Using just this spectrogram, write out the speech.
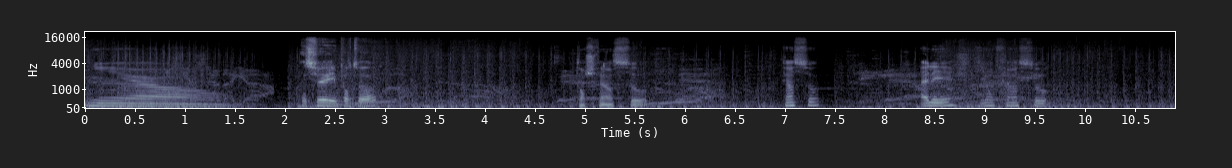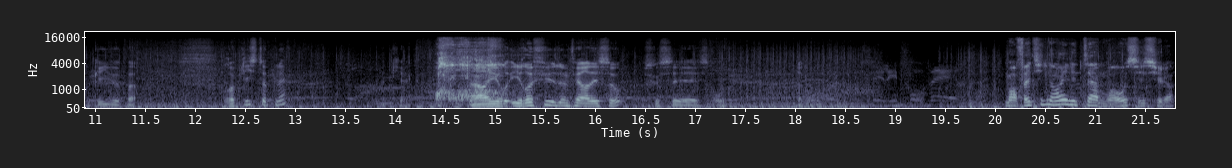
Miaou. Ah, Celui-là, il est pour toi. Attends, je fais un saut. Fais un saut. Allez, je dis on fait un saut. Ok, il veut pas. Replie s'il te plaît. Ok. Alors il, re- il refuse de me faire des sauts parce que c'est drôle. Mais en fait, non, il était à moi aussi, celui-là.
